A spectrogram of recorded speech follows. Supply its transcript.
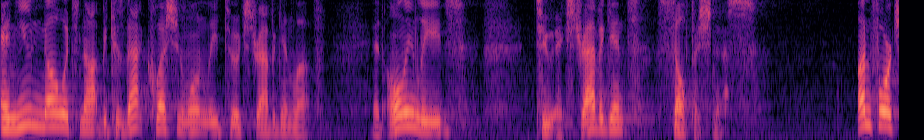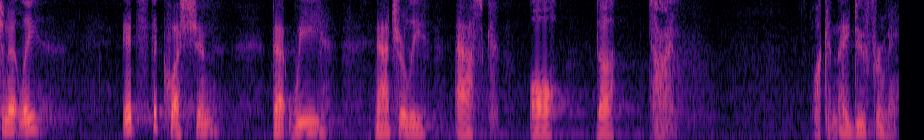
And you know it's not because that question won't lead to extravagant love. It only leads to extravagant selfishness. Unfortunately, it's the question that we naturally ask all the time. What can they do for me?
